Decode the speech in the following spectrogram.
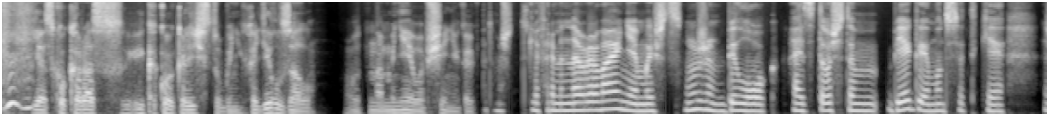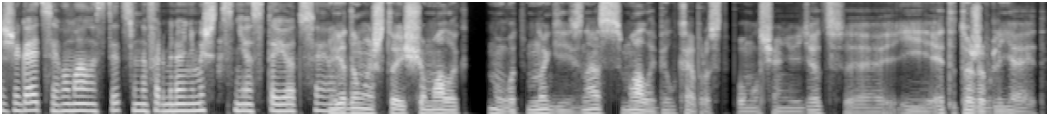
я сколько раз и какое количество бы не ходил в зал, вот на мне вообще никак. Потому что для формирования мышц нужен белок. А из-за того, что мы бегаем, он все-таки сжигается, его мало остается, на формирование мышц не остается. Ну, я думаю, что еще мало ну вот многие из нас мало белка просто по умолчанию идет, э, и это тоже влияет.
